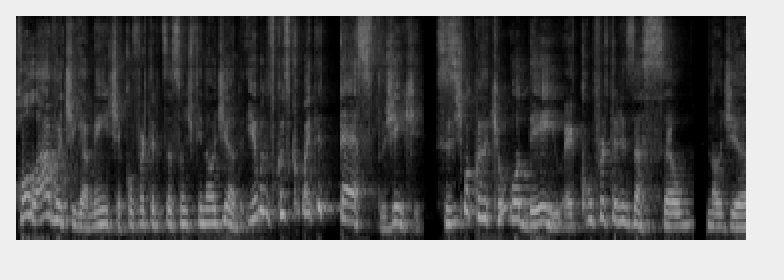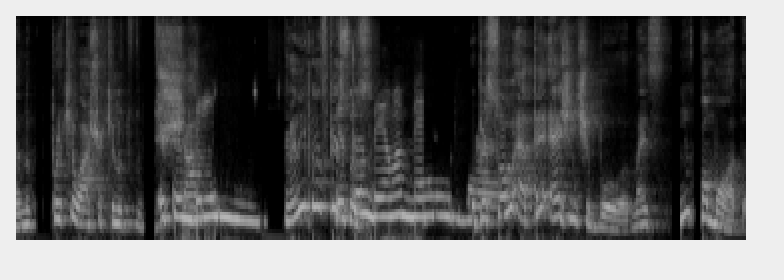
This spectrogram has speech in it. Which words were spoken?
rolava antigamente a confraternização de final de ano. E é uma das coisas que eu mais detesto, gente. Se existe uma coisa que eu odeio, é confraternização final de ano, porque eu acho aquilo tudo Eu chato. também. Não é nem pelas Eu pessoas. também, é uma merda. O pessoal até é gente boa, mas incomoda,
